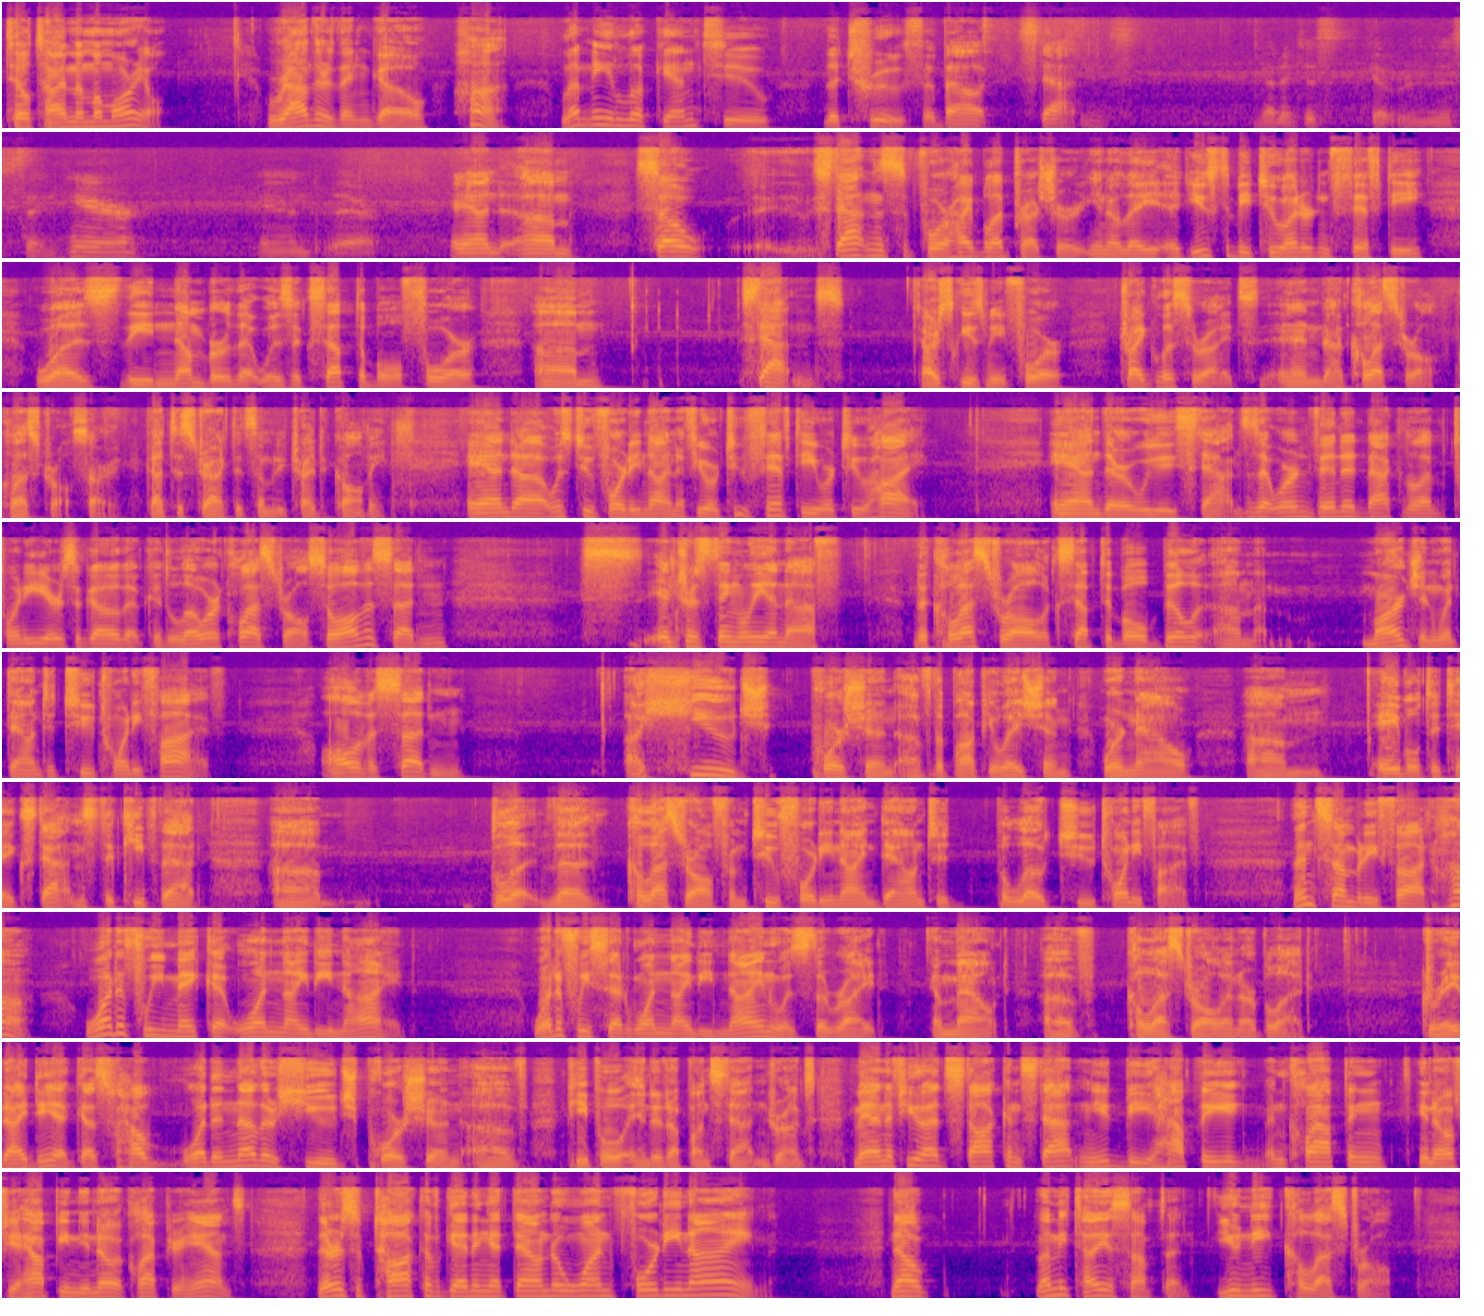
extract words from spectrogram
till time immemorial rather than go, huh, let me look into the truth about statins. Got to just get rid of this thing here and there. And um, so statins for high blood pressure, you know, they it used to be 250 was the number that was acceptable for um, statins, or excuse me, for triglycerides and uh, cholesterol. Cholesterol, sorry. Got distracted. Somebody tried to call me. And uh, it was 249. If you were 250, you were too high. And there were these statins that were invented back 20 years ago that could lower cholesterol. So all of a sudden, interestingly enough, the cholesterol acceptable bill, um, margin went down to 225. All of a sudden, a huge portion of the population were now um, able to take statins to keep that um, blood, the cholesterol from 249 down to below 225. Then somebody thought, huh, what if we make it 199? What if we said 199 was the right amount of cholesterol in our blood? Great idea. Guess how? What another huge portion of people ended up on statin drugs. Man, if you had stock in statin, you'd be happy and clapping. You know, if you're happy and you know it, clap your hands. There's a talk of getting it down to 149. Now, let me tell you something. You need cholesterol.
